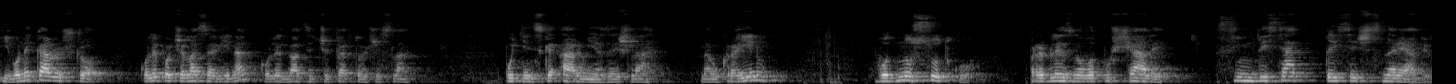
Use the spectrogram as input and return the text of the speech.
І вони кажуть, що коли почалася війна, коли 24 числа путінська армія зайшла на Україну, в одну сутку приблизно випущали 70 тисяч снарядів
